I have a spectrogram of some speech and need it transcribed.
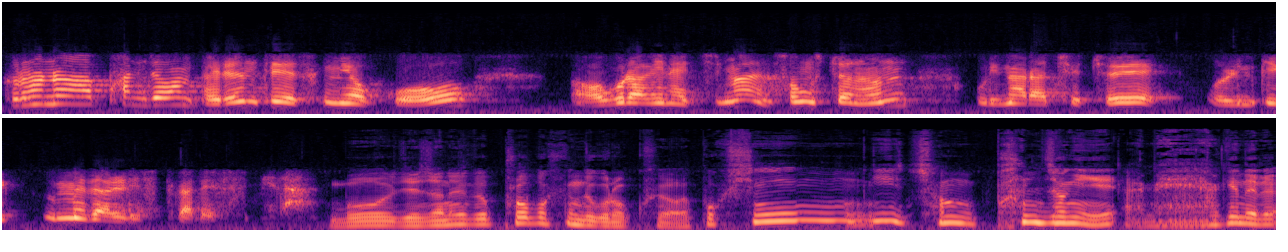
그러나 판정은 베렌트의 승리였고 억울하긴 했지만 송순천은 우리나라 최초의 올림픽 은메달리스트가 됐습니다. 뭐 예전에 그 프로복싱도 그렇고요. 복싱이 참 판정이 애매하게 내려,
